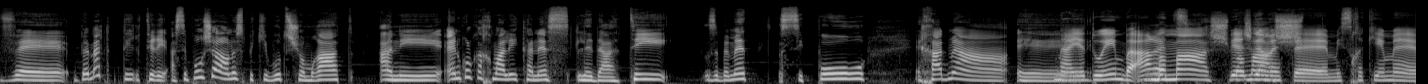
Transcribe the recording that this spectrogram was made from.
ובאמת, תראי, הסיפור של האונס בקיבוץ שומרת, אני, אין כל כך מה להיכנס, לדעתי, זה באמת סיפור, אחד מה... אה, מהידועים בארץ. ממש, ויש ממש. גם את אה, משחקים אה,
